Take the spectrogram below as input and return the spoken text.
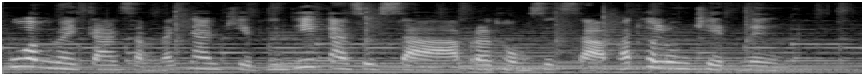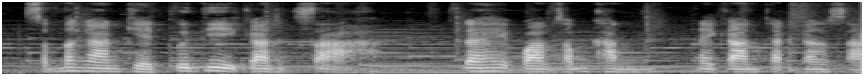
ผู้อำนวยการสำนักงานเขตพื้นที่การศึกษาประถมศึกษาพัทลุงเขตหนึ่งสำนักงานเขตพื้นที่การศึกษา ได้ให้ความสำคัญในการจัดการศึกษา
